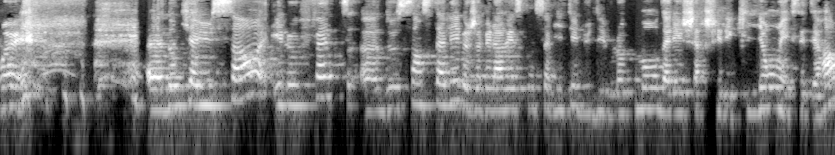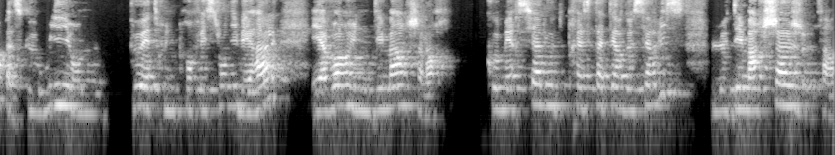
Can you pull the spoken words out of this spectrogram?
Ouais. donc il y a eu ça et le fait de s'installer, ben, j'avais la responsabilité du développement, d'aller chercher les clients, etc. Parce que oui, on peut être une profession libérale et avoir une démarche, alors commerciale ou de prestataire de service. Le démarchage, enfin,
